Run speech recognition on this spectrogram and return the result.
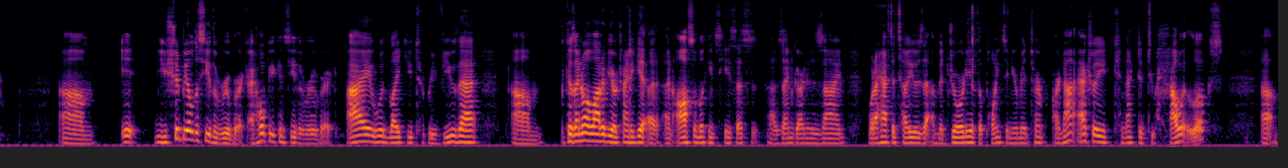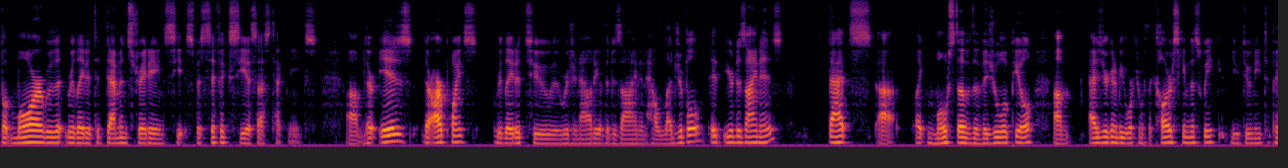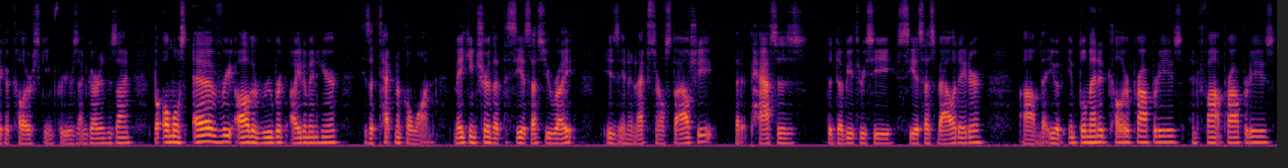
Um, it You should be able to see the rubric. I hope you can see the rubric. I would like you to review that um, because I know a lot of you are trying to get a, an awesome looking CSS uh, Zen Garden design. What I have to tell you is that a majority of the points in your midterm are not actually connected to how it looks, uh, but more re related to demonstrating C specific CSS techniques. Um, there is there are points related to the originality of the design and how legible it, your design is. That's uh, like most of the visual appeal. Um, as you're going to be working with a color scheme this week, you do need to pick a color scheme for your Zen Garden design. But almost every other rubric item in here is a technical one, making sure that the CSS you write is in an external style sheet, that it passes the W3C CSS validator, um, that you have implemented color properties and font properties,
